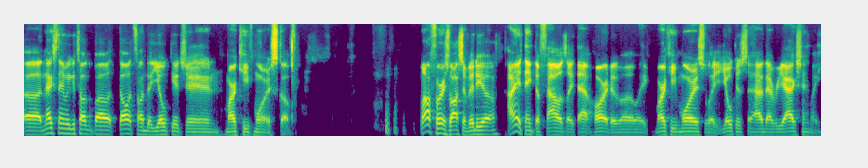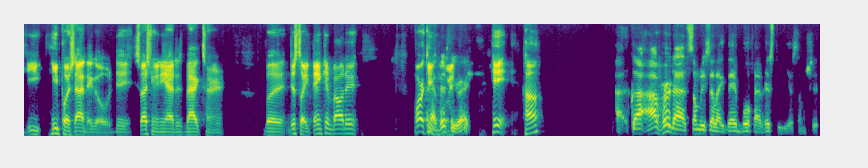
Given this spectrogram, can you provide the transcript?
Uh, next thing we could talk about thoughts on the Jokic and Markieff Morris scuffle. when I first watched the video, I didn't think the foul was like that hard of uh, like Markieff Morris or like Jokic to have that reaction. Like he he pushed that nigga OD, especially when he had his back turned. But just like thinking about it, Marky They have history, right? hit, huh? I- I've heard that somebody said like they both have history or some shit.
